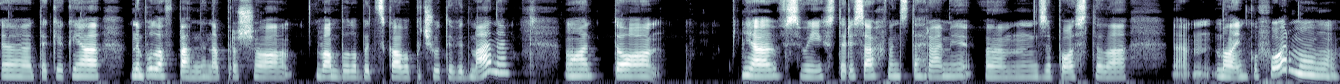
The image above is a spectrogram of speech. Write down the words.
е, так як я не була впевнена, про що вам було би цікаво почути від мене, от, то я в своїх сторісах в інстаграмі ем, запостила ем, маленьку форму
